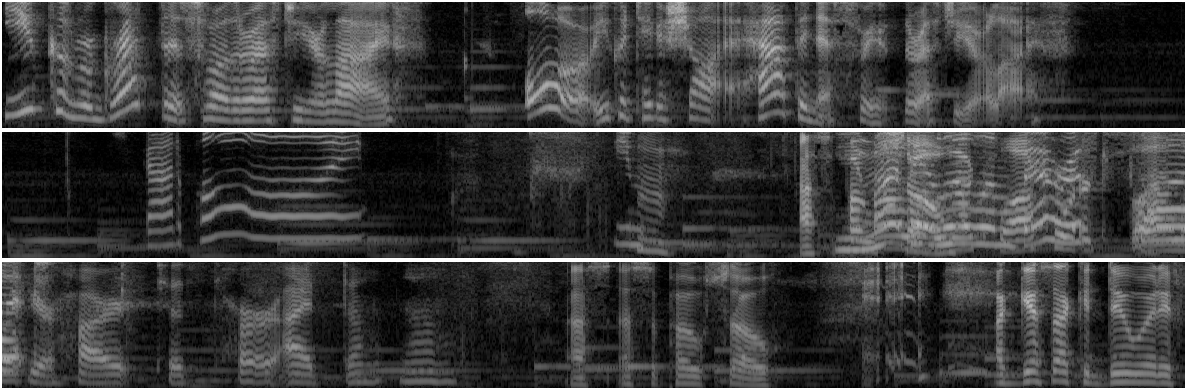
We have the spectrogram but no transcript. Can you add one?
You could regret this for the rest of your life, or you could take a shot at happiness for the rest of your life. She's got a point. You, hmm. I suppose you might be a little the clockwork embarrassed, soul of your heart to her, I don't know. I, s- I suppose so. I guess I could do it if.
